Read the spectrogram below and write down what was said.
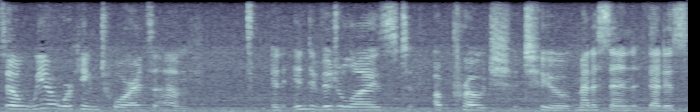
So we are working towards um, an individualized approach to medicine that is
